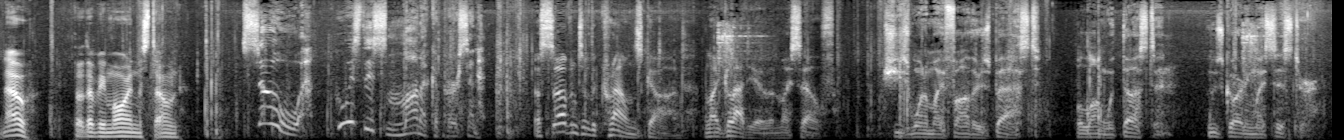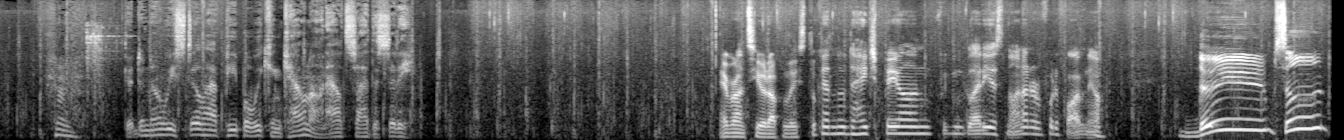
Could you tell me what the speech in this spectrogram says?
No, thought there'd be more in the stone. So, who is this Monica person? A servant of the Crown's Guard, like Gladio and myself. She's one of my father's best, along with Dustin, who's guarding my sister. Hmm. Good to know we still have people we can count on outside the city. Everyone's healed up at least. Look at the HP on freaking Gladius, 945 now. Damn, son!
